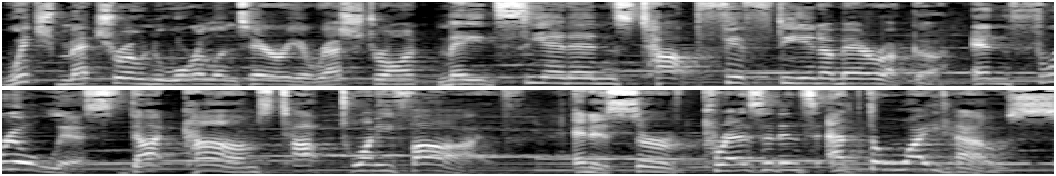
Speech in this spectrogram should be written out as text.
Which Metro New Orleans area restaurant made CNN's top 50 in America and Thrillist.com's top 25 and has served presidents at the White House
